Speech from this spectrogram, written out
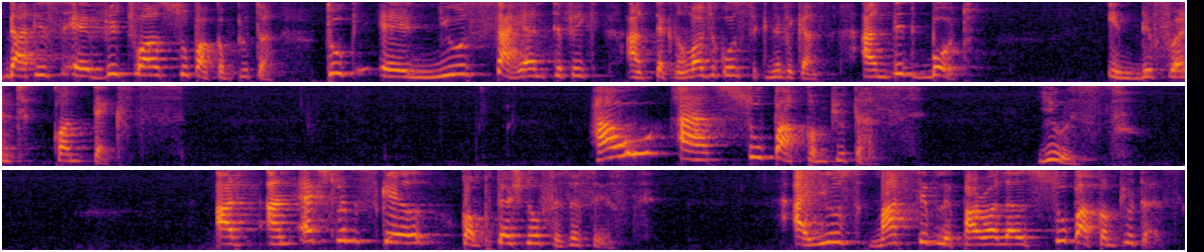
that is a virtual supercomputer took a new scientific and technological significance and did both in different contexts. How are supercomputers used? As an extreme scale computational physicist, I used massively parallel supercomputers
